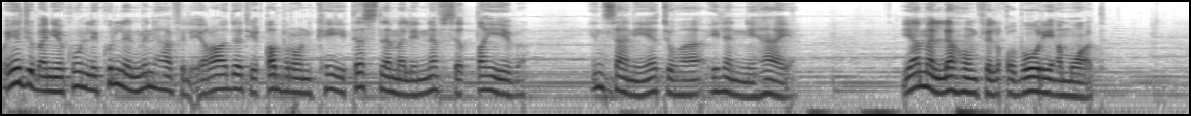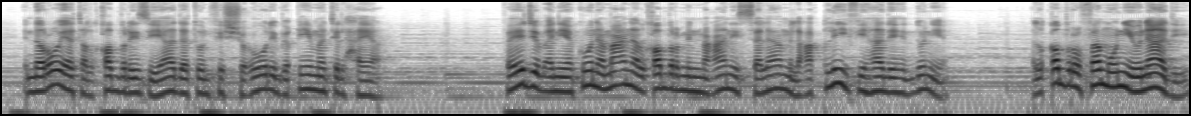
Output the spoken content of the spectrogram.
ويجب أن يكون لكل منها في الإرادة قبر كي تسلم للنفس الطيبة إنسانيتها إلى النهاية. يا من لهم في القبور أموات. إن رؤية القبر زيادة في الشعور بقيمة الحياة. فيجب أن يكون معنى القبر من معاني السلام العقلي في هذه الدنيا. القبر فم ينادي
